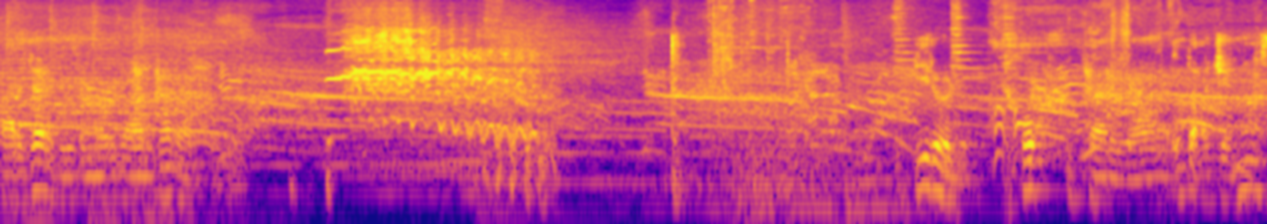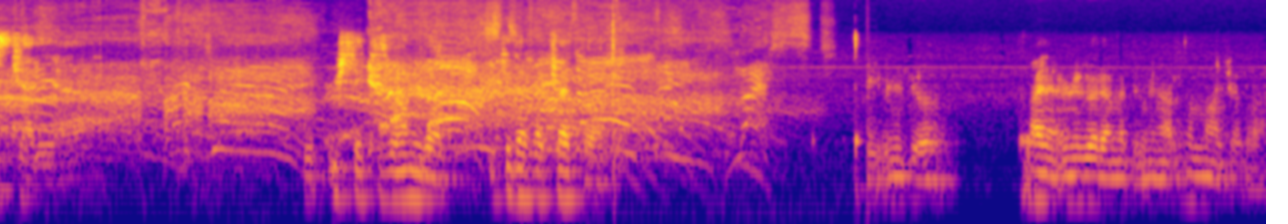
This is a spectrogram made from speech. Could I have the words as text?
Harcar dedim orada harcar harcar. Bir ölü. Çok süper ya. O da acemi asker ya. 78 14. İki defa chat var. Ünü diyorum. Aynen ünü göremedim. İnandım mı acaba?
